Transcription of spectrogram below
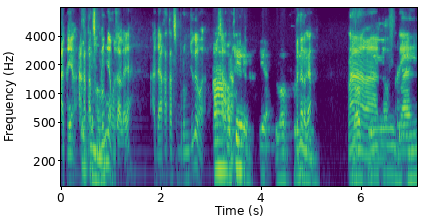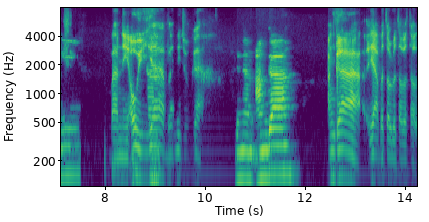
Ada yang angkatan sebelumnya nggak salah ya? Ada angkatan sebelum juga nggak? Ah oke, okay. ya Lovely. Bener kan? Nah, Lovely, Bani. Bani. Oh iya, Bani juga. Dengan Angga. Angga, ya betul betul betul.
